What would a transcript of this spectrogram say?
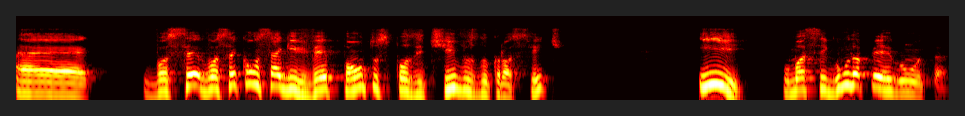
é, você, você consegue ver pontos positivos no CrossFit? E uma segunda pergunta:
